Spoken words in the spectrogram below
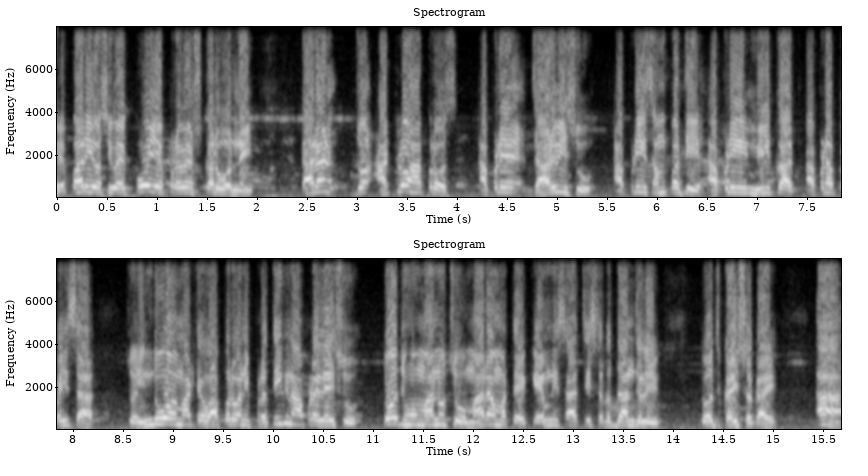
વેપારીઓ સિવાય કોઈએ પ્રવેશ કરવો નહીં. કારણ જો આટલો આક્રોશ આપણે જાળવીશું, આપણી સંપત્તિ, આપણી મિલકત, આપણા પૈસા જો હિન્દુઓ માટે વાપરવાની પ્રતિજ્ઞા આપણે લઈશું, તો જ હું માનું છું મારા મતે કે એમની સાચી શ્રદ્ધાંજલિ તો જ કહી શકાય. આ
